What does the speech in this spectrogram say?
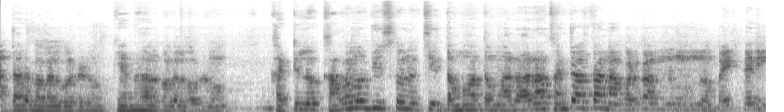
అద్దాలు పగలు కొట్టడం కెమెరాలు పగలు కొట్టడం కట్టెలు కర్రలు తీసుకొని వచ్చి దమ్మా దమ్మా రారా చంపేస్తా నా కొడుకు బయటకని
